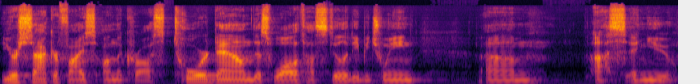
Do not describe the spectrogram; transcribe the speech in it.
your sacrifice on the cross tore down this wall of hostility between um, us and you.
